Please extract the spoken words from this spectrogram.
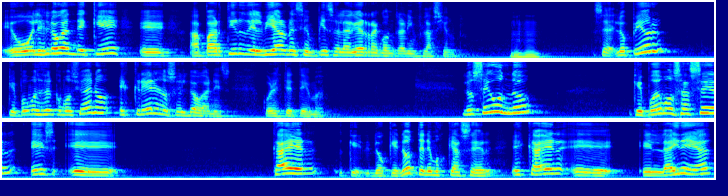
Eh, o el eslogan de que eh, a partir del viernes empieza la guerra contra la inflación. O sea, lo peor que podemos hacer como ciudadanos es creer en los eslóganes con este tema. Lo segundo que podemos hacer es eh, caer, que lo que no tenemos que hacer es caer eh, en la idea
